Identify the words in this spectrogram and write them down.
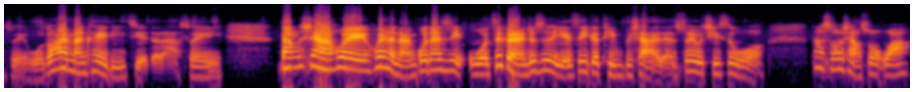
所以我都还蛮可以理解的啦。所以当下会会很难过，但是我这个人就是也是一个停不下来的人，所以我其实我那时候想说，哇，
